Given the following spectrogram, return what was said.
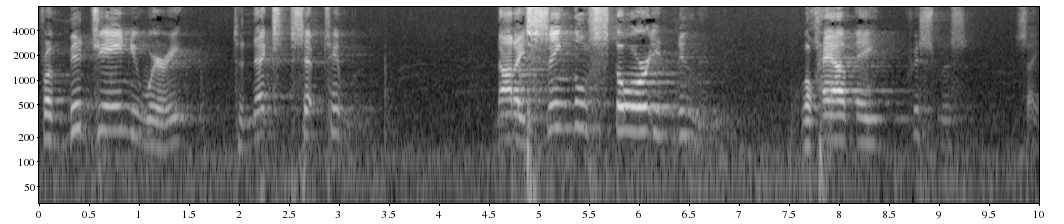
from mid January to next September, not a single store in Newnan will have a Christmas sale.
